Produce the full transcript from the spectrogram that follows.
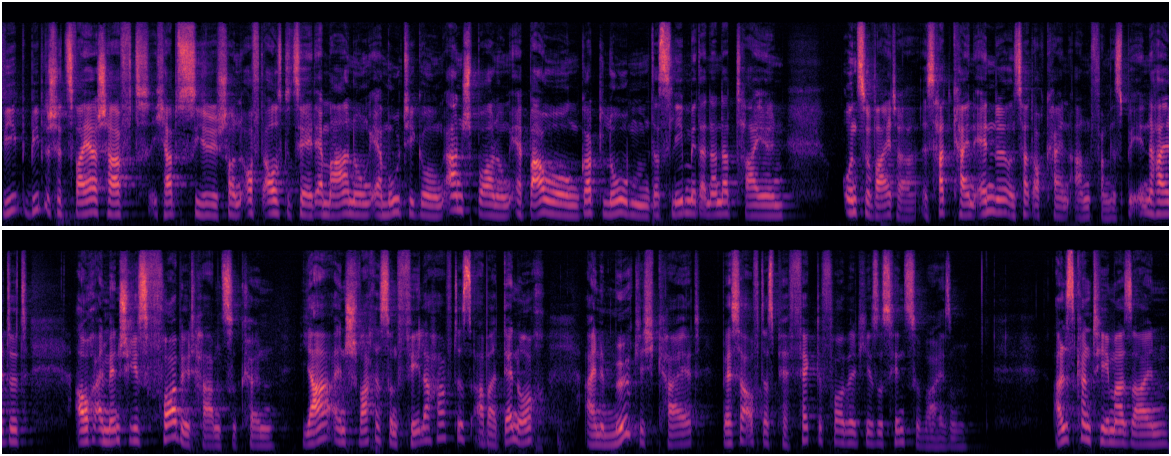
Biblische Zweierschaft, ich habe sie schon oft ausgezählt, Ermahnung, Ermutigung, Anspornung, Erbauung, Gott loben, das Leben miteinander teilen und so weiter. Es hat kein Ende und es hat auch keinen Anfang. Es beinhaltet auch ein menschliches Vorbild haben zu können. Ja, ein schwaches und fehlerhaftes, aber dennoch eine Möglichkeit, besser auf das perfekte Vorbild Jesus hinzuweisen. Alles kann Thema sein.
